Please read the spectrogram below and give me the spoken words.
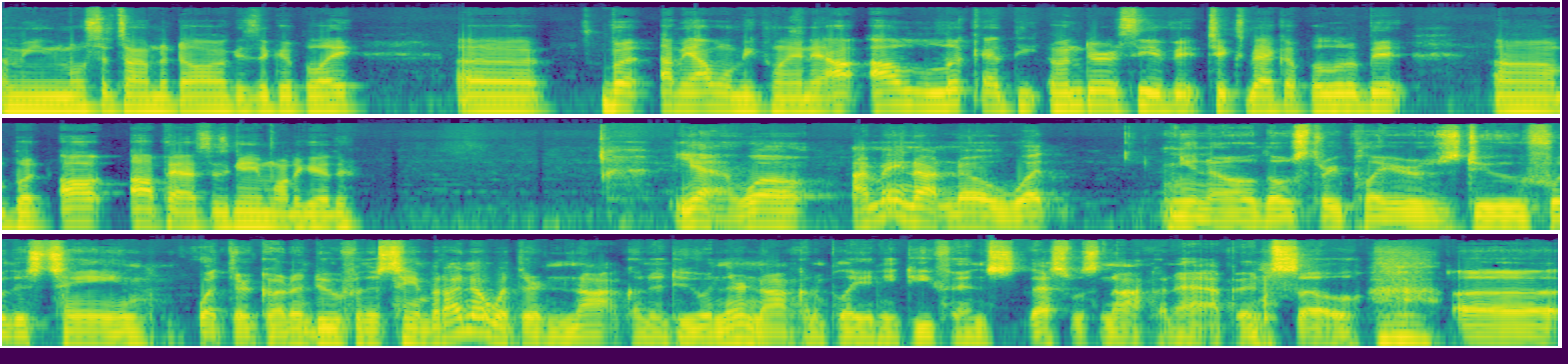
I mean, most of the time the dog is a good play. Uh, but I mean, I won't be playing it. I'll, I'll look at the under, see if it ticks back up a little bit. Um, but I'll I'll pass this game altogether. Yeah, well, I may not know what you know those three players do for this team, what they're gonna do for this team, but I know what they're not gonna do, and they're not gonna play any defense. That's what's not gonna happen. So, uh,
